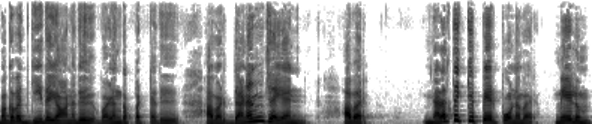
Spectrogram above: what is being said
பகவத்கீதையானது வழங்கப்பட்டது. அவர் தனஞ்சயன். அவர் நடத்தைக்கு பேர் போனவர். மேலும்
